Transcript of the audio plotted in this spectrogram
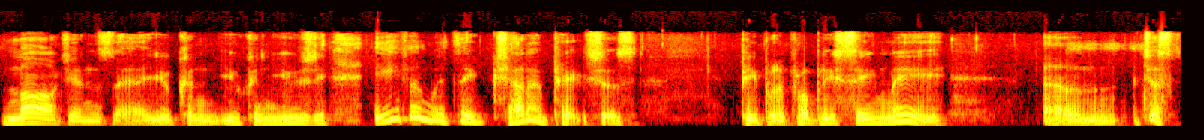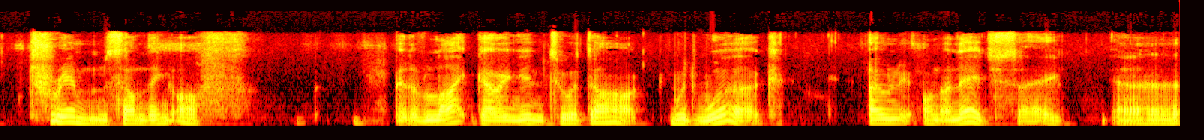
margins there. You can you can usually even with the shadow pictures, people have probably seen me um, just trim something off. A bit of light going into a dark would work only on an edge, say, uh,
